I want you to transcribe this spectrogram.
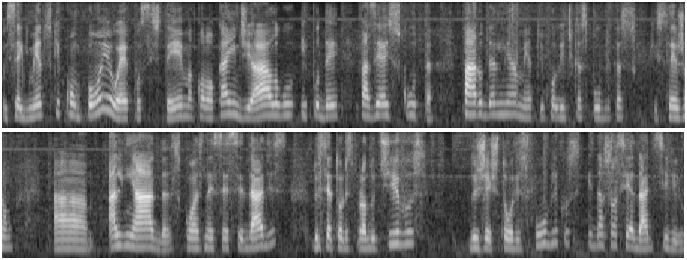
os segmentos que compõem o ecossistema, colocar em diálogo e poder fazer a escuta para o delineamento de políticas públicas que sejam ah, alinhadas com as necessidades dos setores produtivos, dos gestores públicos e da sociedade civil.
